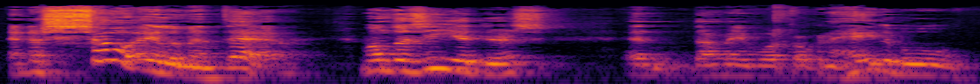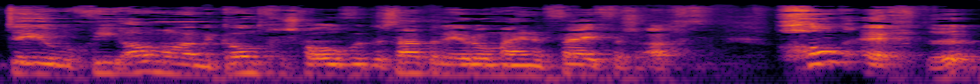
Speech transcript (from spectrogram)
En dat is zo elementair, want dan zie je dus, en daarmee wordt ook een heleboel theologie allemaal aan de kant geschoven. Er staat er in Romeinen 5 vers 8. God echter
